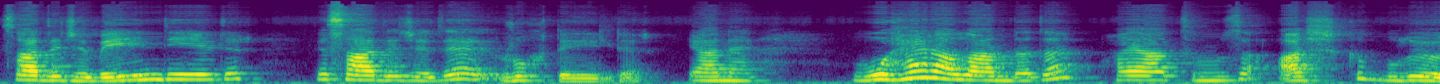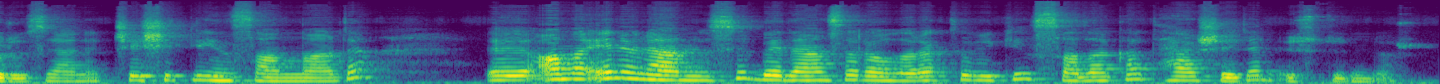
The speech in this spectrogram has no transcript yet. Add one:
sadece beyin değildir ve sadece de ruh değildir. Yani bu her alanda da hayatımızda aşkı buluyoruz yani çeşitli insanlarda. Ee, ama en önemlisi bedensel olarak tabii ki sadakat her şeyden üstündür.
